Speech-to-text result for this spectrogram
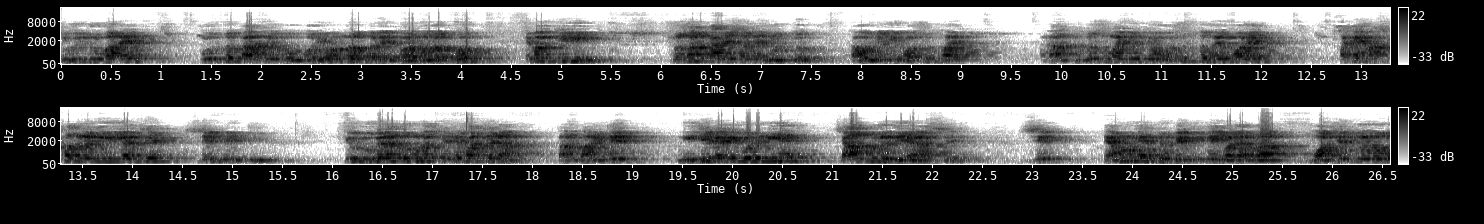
দুই দুবারের পূর্ত কার্য ও পরিবহন দপ্তরের কর্মলক্ষ এবং যিনি সোশ্যাল কাজের সাথে যুক্ত। কারোর যদি অসুখ হয়, রাত দুটোর সময় যদি কেউ অসুস্থ হয়ে পড়ে, তাকে হাসপাতালে নিয়ে যাচ্ছে সেই ব্যক্তি। কেউ দুবেলা দুপুরে খেতে পারছে না। তার বাড়িতে নিজে ব্যাগে করে নিয়ে চাল তুলে দিয়ে আসছে। সে তেমনই একজন ব্যক্তিকে এবারে আমরা মঞ্চে তুলে নেব।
